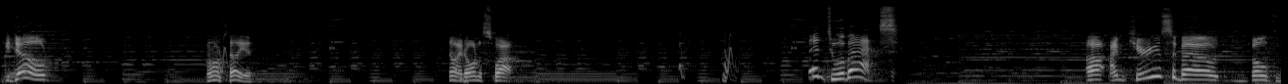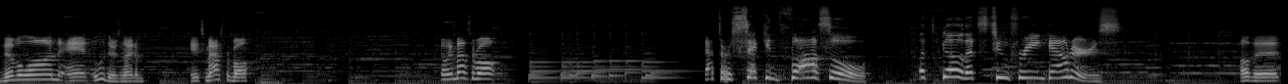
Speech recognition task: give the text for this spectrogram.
If you don't, I won't tell you. No, I don't want to swap. And to a Bax. Uh, I'm curious about both Vivillon and... Ooh, there's an item. It's Master Ball. Show me Master Ball. That's our second fossil! Let's go! That's two free encounters! Love it.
